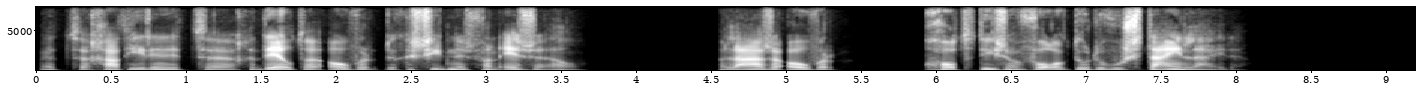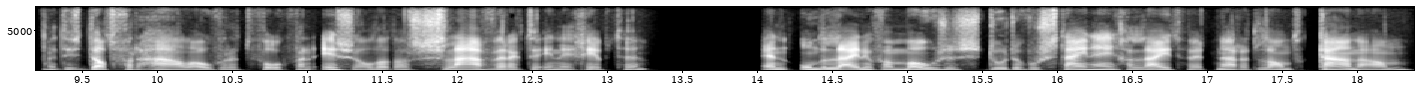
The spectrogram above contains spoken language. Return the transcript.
Het eh, gaat hier in dit eh, gedeelte over de geschiedenis van Israël. We lazen over God die zijn volk door de woestijn leidde. Het is dat verhaal over het volk van Israël dat als slaaf werkte in Egypte en onder leiding van Mozes door de woestijn heen geleid werd naar het land Canaan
